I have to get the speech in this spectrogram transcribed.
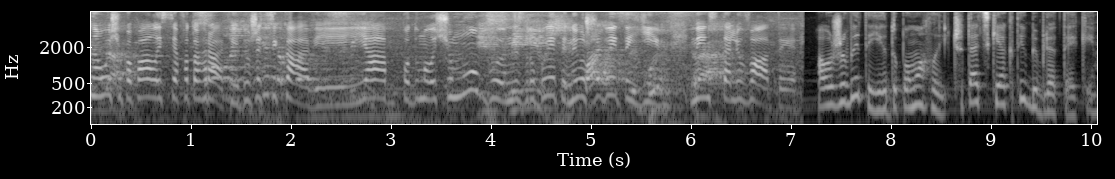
На очі попалися фотографії, дуже цікаві. І Я подумала, чому б не зробити, не оживити їх, не інсталювати. А оживити їх допомогли читацький актив бібліотеки,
